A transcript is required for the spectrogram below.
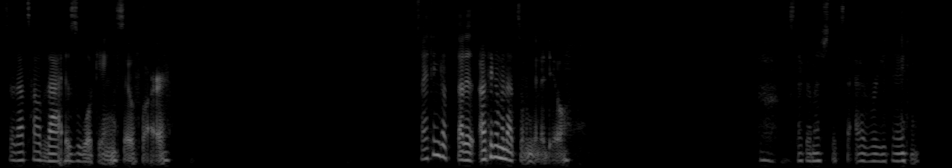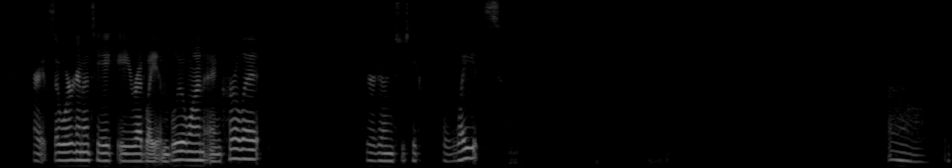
So that's how that is looking so far. So I think that that is, I think I'm gonna, that's what I'm gonna do. Oh, the deco mesh sticks to everything. All right, so we're gonna take a red, white, and blue one and curl it. We're going to take a white. Oh, it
